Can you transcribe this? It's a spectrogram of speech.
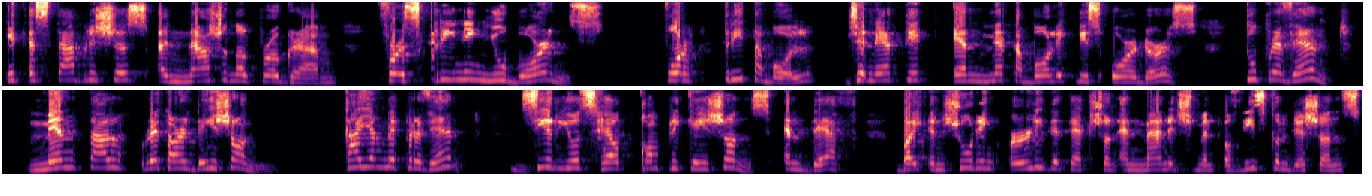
It establishes a national program for screening newborns for treatable genetic and metabolic disorders to prevent mental retardation. Kayang may prevent serious health complications and death by ensuring early detection and management of these conditions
